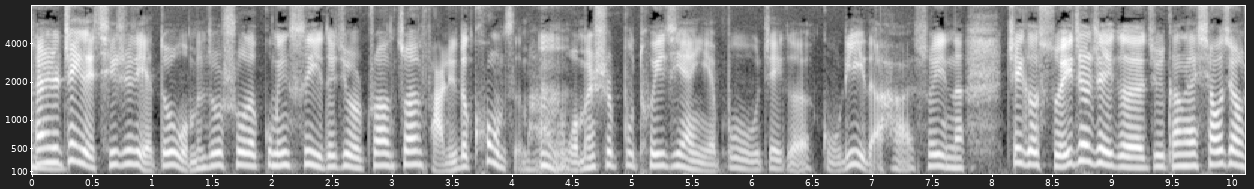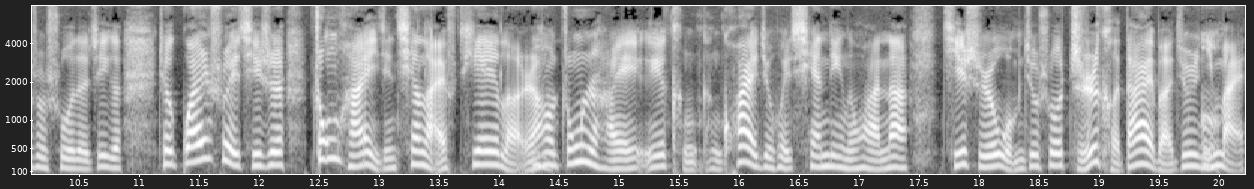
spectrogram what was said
但是这个其实也都我们都说的，顾名思义的就是钻钻法律的空子嘛。我们是不推荐也不这个鼓励的哈。所以呢，这个随着这个就是刚才肖教授说的这个这个关税，其实中韩已经签了 FTA 了，然后中日韩也也很很快就会签订的话，那其实我们就说指日可待吧。就是你买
